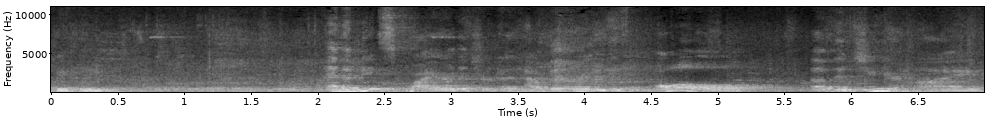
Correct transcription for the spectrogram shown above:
Quickly. And the mixed choir that you're going to have before you is all of the junior high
